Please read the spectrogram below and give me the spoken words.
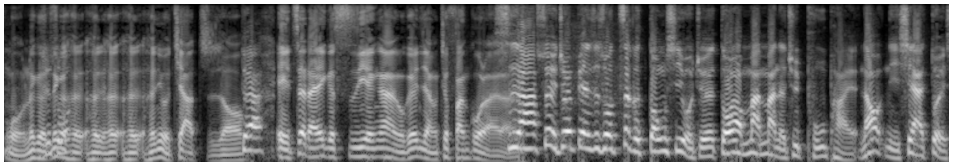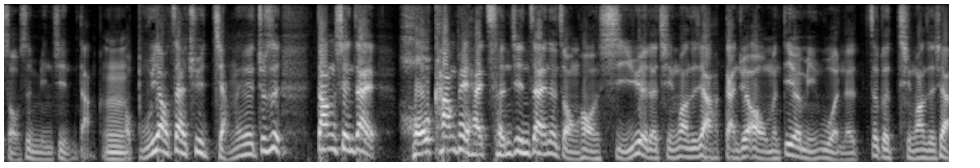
哦，那个那个很很很很很有价值哦。对啊，哎，再来一个私烟案，我跟你讲就翻过来了。是啊，所以就会变成是说这个东西，我觉得都要慢慢的去铺排。然后你现在对手是民进党，嗯，不要再去讲那些，就是当现在侯康沛还沉浸在那种哦喜悦的情况之下，感觉哦我们第二名稳了这个情况之下，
